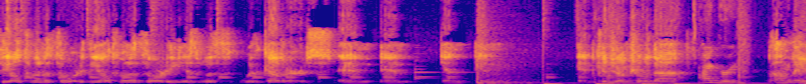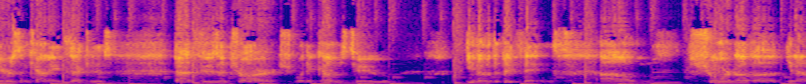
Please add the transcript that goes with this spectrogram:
the ultimate authority. The ultimate authority is with with governors and and and, and in conjunction with that, I agree. Uh, mayors and county executives. That's who's in charge when it comes to, you know, the big things. Um, short of a, you know,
